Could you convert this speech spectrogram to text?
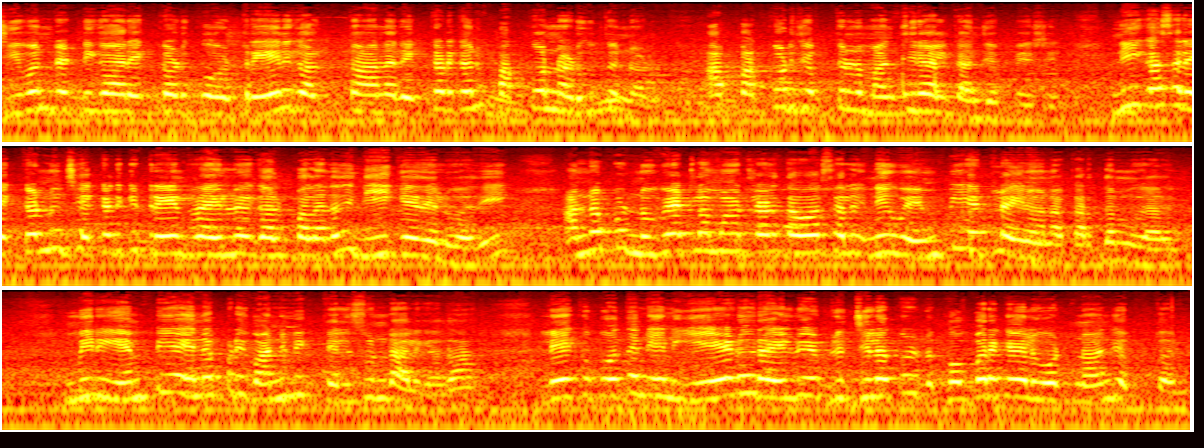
జీవన్ రెడ్డి గారు ఎక్కడికో ట్రైన్ కలుపుతానని ఎక్కడికని పక్కన అడుగుతున్నాడు. ఆ పక్కడు చెప్తున్నాడు మంచిర్యాలకి అని చెప్పేసి. నీకు అసలు ఎక్కడి నుంచి ఎక్కడికి ట్రైన్ రైల్వే కలపాలన్నది నీకే తెలియదు. అన్నప్పుడు నువ్వెట్లా మాట్లాడతావు అసలు? నువ్వు ఎంపీ ఎట్లా అయినావు నాకు అర్థం కాదు. మీరు ఎంపీ అయినప్పుడు ఇవన్నీ మీకు తెలిసి ఉండాలి కదా. లేకపోతే నేను ఏడు రైల్వే బ్రిడ్జిలకు కొబ్బరికాయలు కొట్టినా అని చెప్తారు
